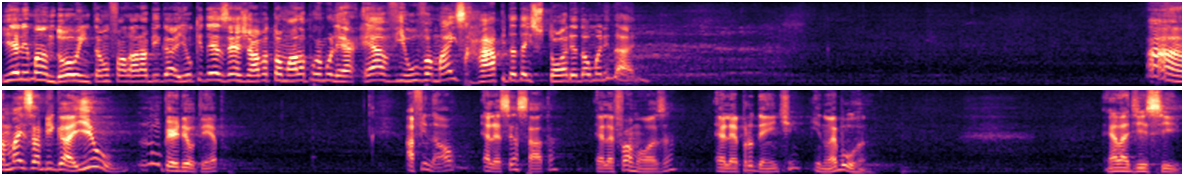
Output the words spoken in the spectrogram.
E ele mandou então falar a Abigail que desejava tomá-la por mulher. É a viúva mais rápida da história da humanidade. Ah, mas Abigail não perdeu tempo. Afinal, ela é sensata, ela é formosa, ela é prudente e não é burra ela disse:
